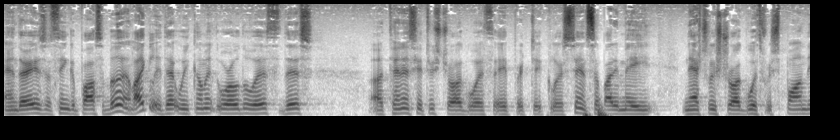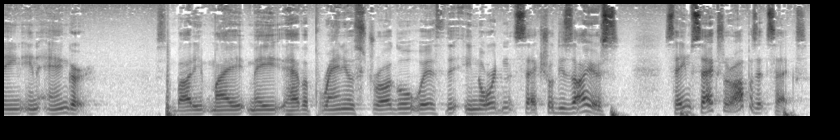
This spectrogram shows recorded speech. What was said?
And there is, I think, a possibility and likely that we come into the world with this uh, tendency to struggle with a particular sin. Somebody may naturally struggle with responding in anger. Somebody might, may have a perennial struggle with the inordinate sexual desires, same sex or opposite sex.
